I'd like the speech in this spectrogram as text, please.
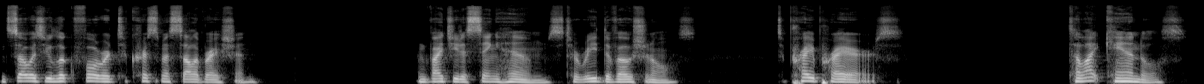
And so, as you look forward to Christmas celebration, I invite you to sing hymns, to read devotionals, to pray prayers, to light candles.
